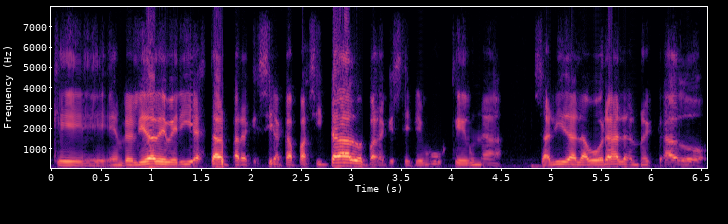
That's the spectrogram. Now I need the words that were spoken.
que en realidad debería estar para que sea capacitado, para que se le busque una salida laboral al mercado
